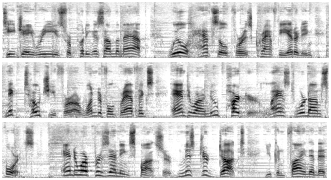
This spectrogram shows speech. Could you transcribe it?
TJ Reeves for putting us on the map, Will Hatzel for his crafty editing, Nick Tochi for our wonderful graphics, and to our new partner, Last Word on Sports. And to our presenting sponsor, Mr. Duct. You can find them at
